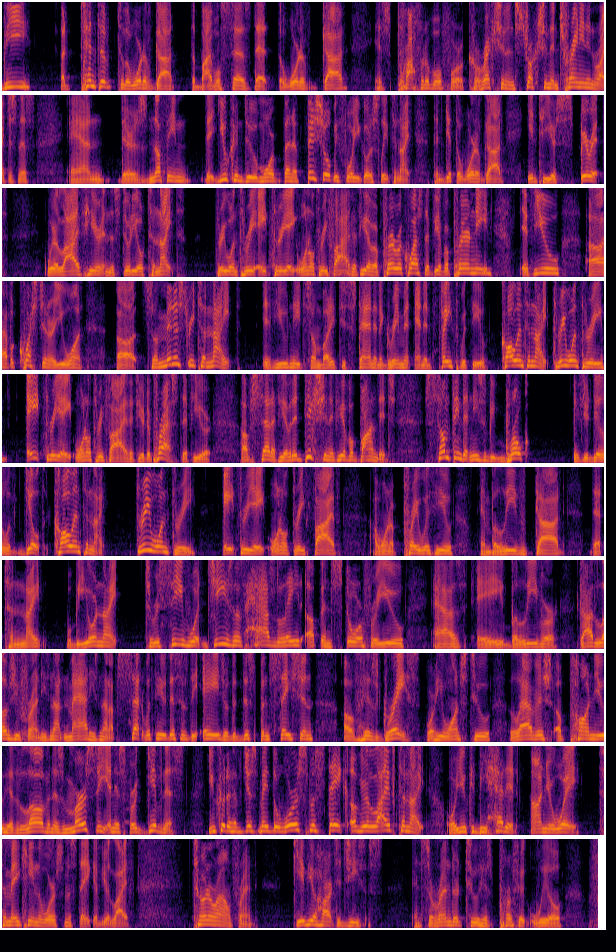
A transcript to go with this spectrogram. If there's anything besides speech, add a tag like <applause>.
Be attentive to the Word of God. The Bible says that the Word of God is profitable for correction, instruction, and training in righteousness. And there's nothing that you can do more beneficial before you go to sleep tonight than get the Word of God into your spirit. We're live here in the studio tonight. 313-838-1035. If you have a prayer request, if you have a prayer need, if you uh, have a question or you want uh, some ministry tonight, if you need somebody to stand in agreement and in faith with you, call in tonight 313-838-1035 if you're depressed, if you're upset, if you have an addiction, if you have a bondage, something that needs to be broke if you're dealing with guilt. Call in tonight 313-838-1035. I want to pray with you and believe God that tonight will be your night to receive what Jesus has laid up in store for you as a believer. God loves you, friend. He's not mad. He's not upset with you. This is the age or the dispensation of His grace, where He wants to lavish upon you His love and His mercy and His forgiveness. You could have just made the worst mistake of your life tonight, or you could be headed on your way to making the worst mistake of your life. Turn around, friend. Give your heart to Jesus and surrender to His perfect will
